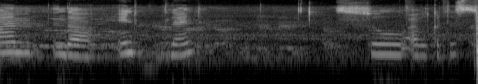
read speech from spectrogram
I am in the end land so, I will cut this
